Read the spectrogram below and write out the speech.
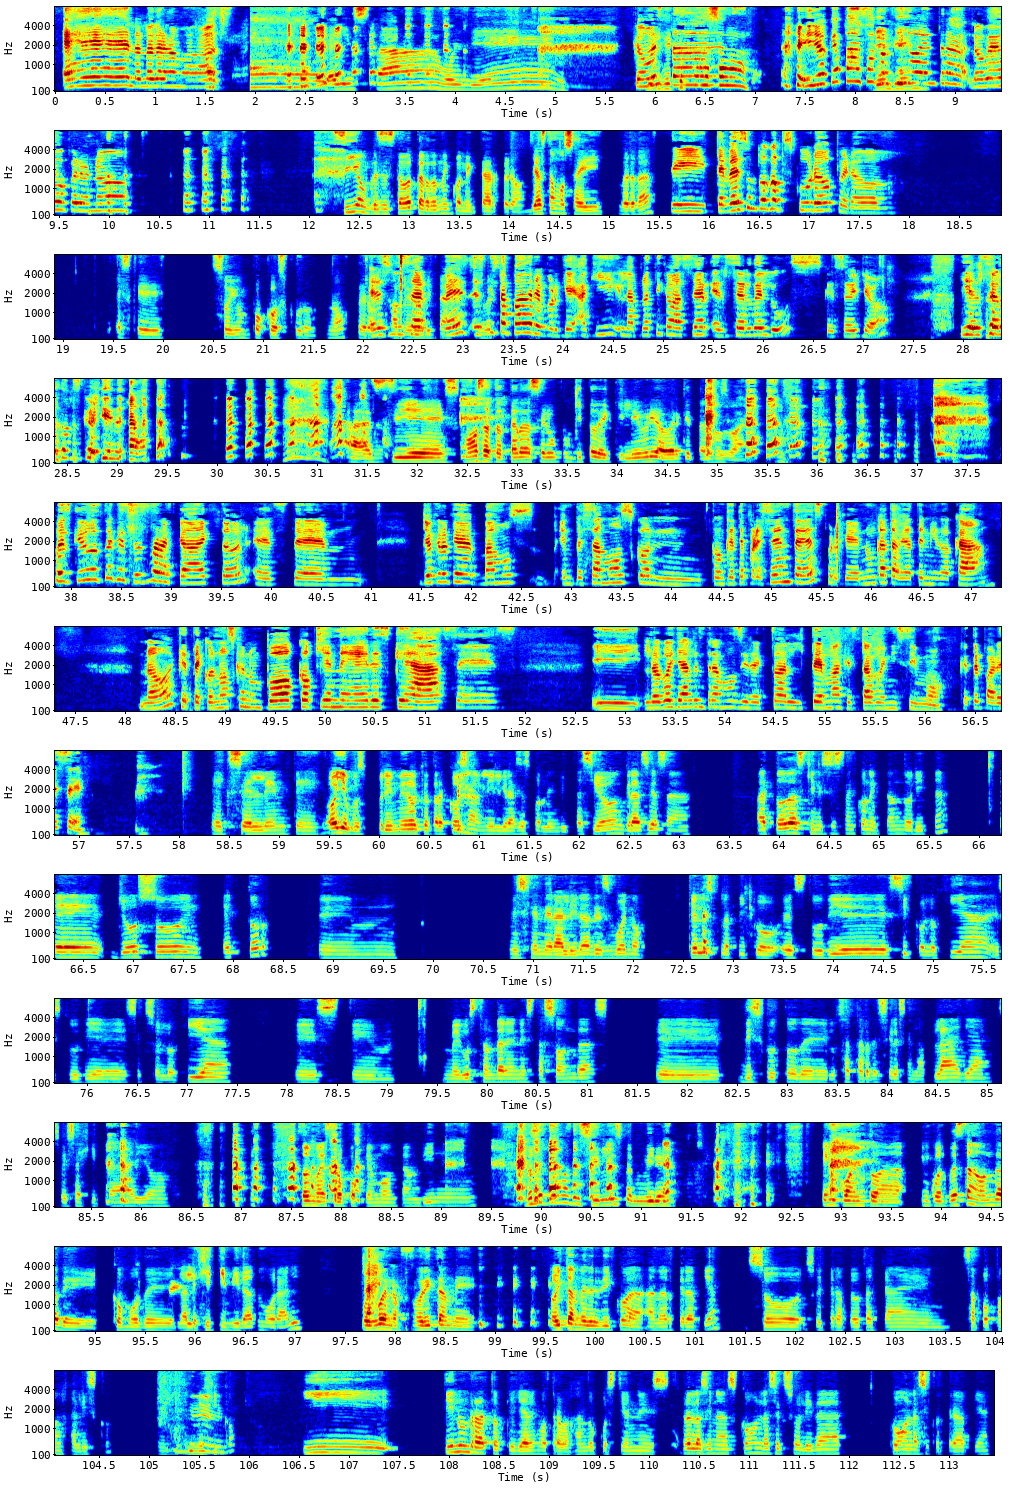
¡Eh! ¡Lo logramos! ahí está, muy bien. ¿Cómo dije, ¿qué estás? pasa? Y yo, ¿qué pasa? Bien, ¿Por qué no bien. entra? Lo veo, pero no. Sí, hombre, se estaba tardando en conectar, pero ya estamos ahí, ¿verdad? Sí, te ves un poco oscuro, pero Es que soy un poco oscuro, ¿no? Pero eres un ver ser. ahorita, ¿Ves? Es que está padre porque aquí la plática va a ser el ser de luz, que soy yo, y el ser de oscuridad. Así es. Vamos a tratar de hacer un poquito de equilibrio a ver qué tal nos va. Pues qué gusto que estés por acá, Héctor. Este, yo creo que vamos, empezamos con, con que te presentes, porque nunca te había tenido acá, ¿no? Que te conozcan un poco, quién eres, qué haces, y luego ya le entramos directo al tema que está buenísimo. ¿Qué te parece? Excelente. Oye, pues primero que otra cosa, mil gracias por la invitación. Gracias a, a todas quienes se están conectando ahorita. Eh, yo soy Héctor. Em, mis generalidades, bueno, ¿qué les platico? Estudié psicología, estudié sexología, este, me gusta andar en estas ondas, eh, disfruto de los atardeceres en la playa, soy Sagitario, soy maestro Pokémon también. No sé qué más decirles, pero miren, en cuanto a, en cuanto a esta onda de como de la legitimidad moral, pues bueno, ahorita me, ahorita me dedico a, a dar terapia. Soy, soy terapeuta acá en Zapopan, Jalisco, en, en Ujú. México. Y tiene un rato que ya vengo trabajando cuestiones relacionadas con la sexualidad, con la psicoterapia.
